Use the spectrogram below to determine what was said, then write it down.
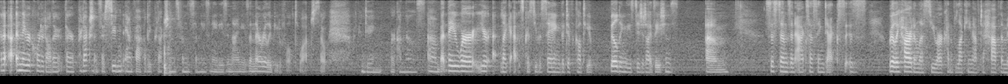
that, and they recorded all their, their productions, their student and faculty productions from the 70s and 80s and 90s, and they're really beautiful to watch. So I've doing work on those. Um, but they were, you're, like as Kristy was saying, the difficulty of building these digitizations um, systems and accessing decks is really hard unless you are kind of lucky enough to have them,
